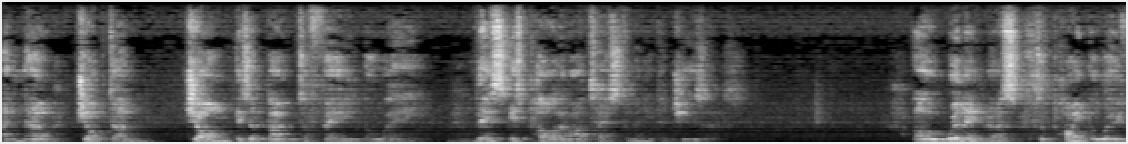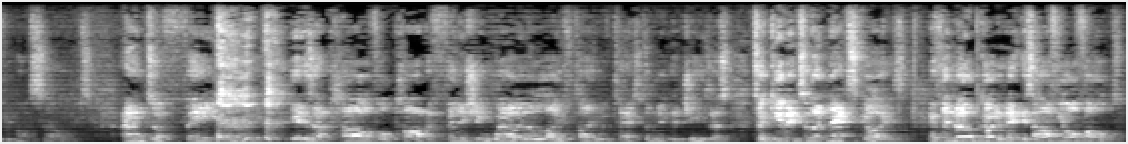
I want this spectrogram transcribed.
And now, job done, John is about to fade away. This is part of our testimony to Jesus. Our willingness to point away from ourselves and to fade away. It is a powerful part of finishing well in a lifetime of testimony to Jesus to give it to the next guys. If they're no good at it, it's half your fault.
